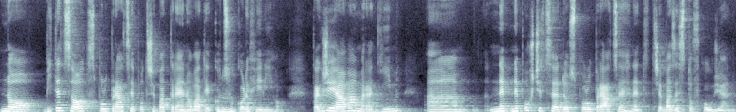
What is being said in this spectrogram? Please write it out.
no, víte co? Spolupráce je potřeba trénovat jako Hmm. cokoliv jiného. Takže já vám radím, a, ne, nepouštět se do spolupráce hned třeba ze stovkou žen,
